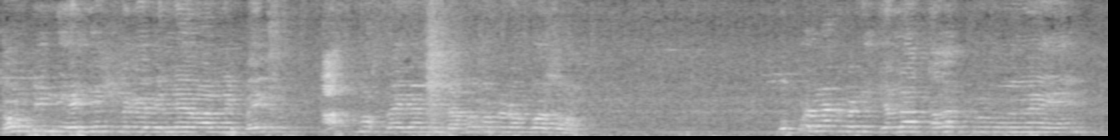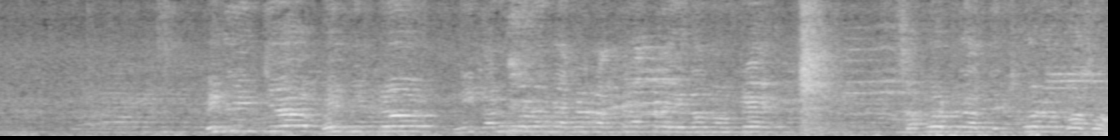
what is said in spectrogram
కౌంటింగ్ ఏజెంట్లుగా వెళ్ళే వాళ్ళని బయట ఆత్మస్థైర్యాన్ని దెబ్బకొట్టడం కోసం ఇప్పుడున్నటువంటి జిల్లా కలెక్టర్ని బెదిరించో నీకు అనుకూలంగా అక్కడ అక్కడక్కడ ఏదైనా ఉంటే సపోర్ట్గా తెచ్చుకోవడం కోసం.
